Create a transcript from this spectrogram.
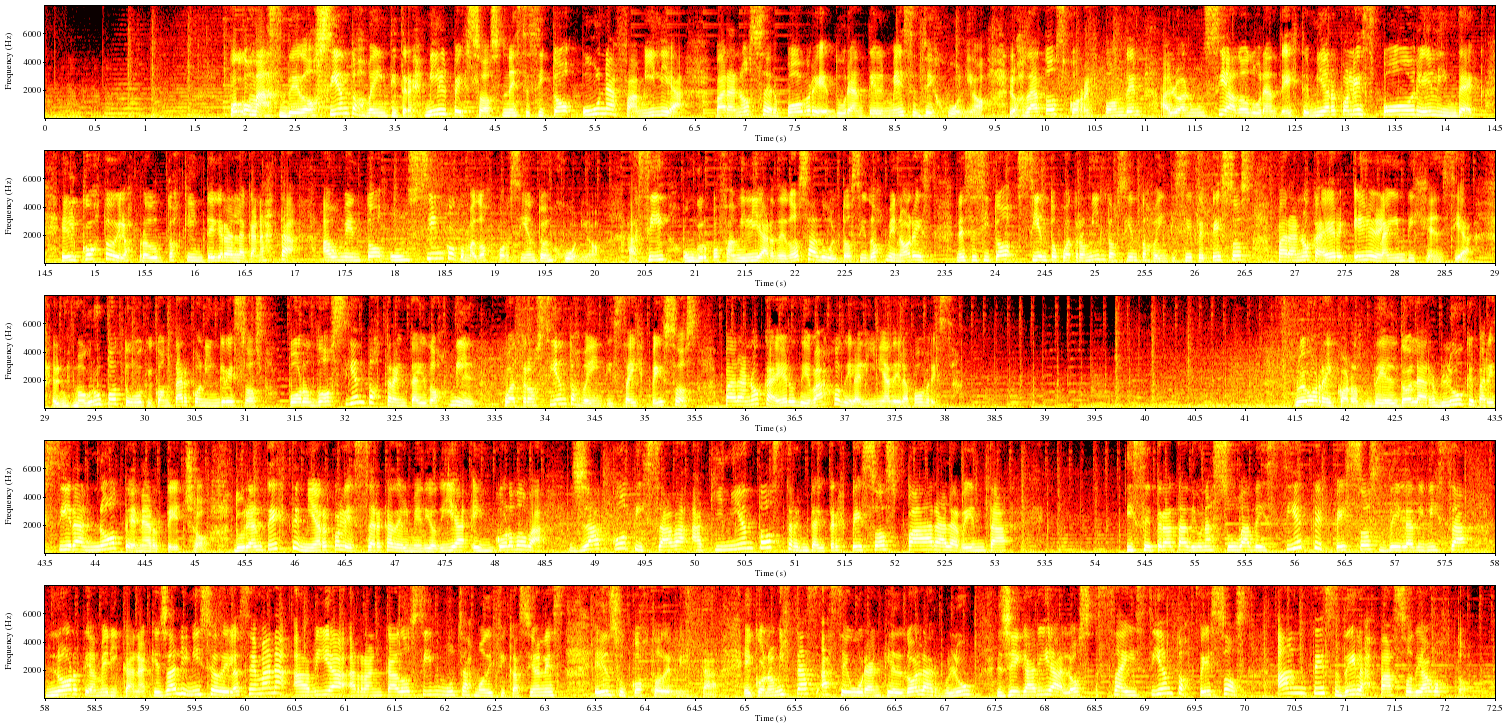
Poco más de 223 mil pesos necesitó una familia para no ser pobre durante el mes de junio. Los datos corresponden a lo anunciado durante este miércoles por el INDEC. El costo de los productos que integran la canasta aumentó un 5,2% en junio. Así, un grupo familiar de dos adultos y dos menores necesitó 104.227 pesos para no caer en la indigencia. El mismo grupo tuvo que contar con ingresos por 232.426 pesos para no caer debajo de la línea de la pobreza. Nuevo récord del dólar blue que pareciera no tener techo. Durante este miércoles cerca del mediodía en Córdoba ya cotizaba a 533 pesos para la venta y se trata de una suba de 7 pesos de la divisa norteamericana, que ya al inicio de la semana había arrancado sin muchas modificaciones en su costo de venta. Economistas aseguran que el dólar blue llegaría a los 600 pesos antes de las pasos de agosto.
